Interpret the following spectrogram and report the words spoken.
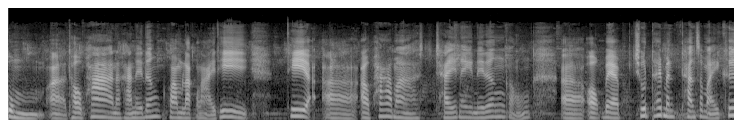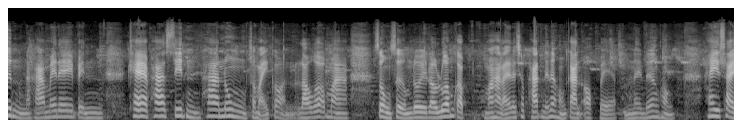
กลุ่มอทอผ้านะคะในเรื่องความหลากหลายที่ ที่เอาผ้ามาใช้ในในเรื่องของออกแบบชุดให้มันทันสมัยขึ้นนะคะ ไม่ได้เป็นแค่ผ้าสิ้น ผ้านุ่งสมัยก่อน เราก็มาส่งเสริมโดยเราร่วมกับมหาลัยราชภัฏในเรื่องของการออกแบบในเรื่องของให้ใส่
